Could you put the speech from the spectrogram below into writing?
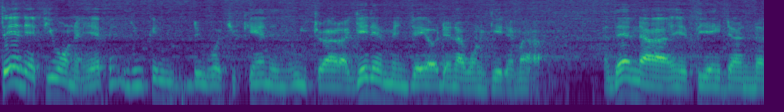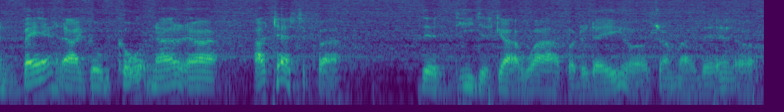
Then if you want to help him, you can do what you can, and we try to get him in jail. Then I want to get him out. And then uh, if he ain't done nothing bad, I'd go to court and I, uh, I testify that he just got wild for the day or something like that. Or,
